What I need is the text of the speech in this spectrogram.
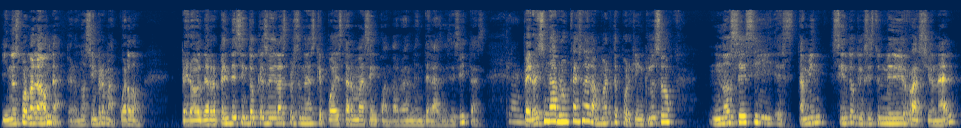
y no es por mala onda, pero no siempre me acuerdo. Pero de repente siento que soy de las personas que puede estar más en cuando realmente las necesitas. Claro. Pero es una bronca eso de la muerte porque incluso no sé si es- también siento que existe un medio irracional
